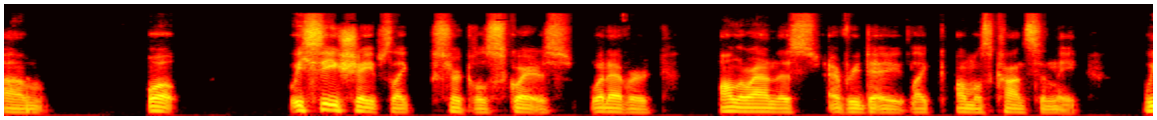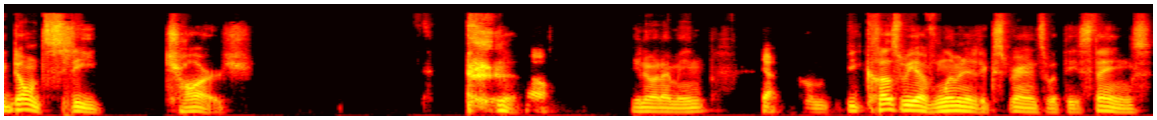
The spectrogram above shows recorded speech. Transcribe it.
um well we see shapes like circles squares whatever all around us every day, like almost constantly. We don't see charge. oh. You know what I mean? Yeah. Um, because we have limited experience with these things,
